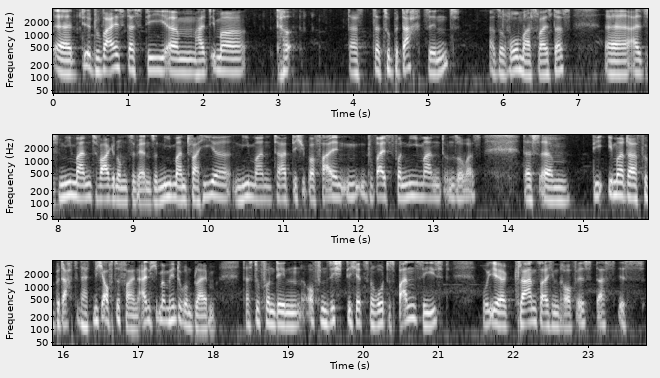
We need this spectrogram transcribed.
Äh, du weißt, dass die ähm, halt immer da, da, dazu bedacht sind, also Romas weiß das, äh, als niemand wahrgenommen zu werden. So niemand war hier, niemand hat dich überfallen, du weißt von niemand und sowas. Dass ähm, die immer dafür bedacht sind, halt nicht aufzufallen, eigentlich immer im Hintergrund bleiben. Dass du von denen offensichtlich jetzt ein rotes Band siehst, wo ihr Clanzeichen drauf ist, das ist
